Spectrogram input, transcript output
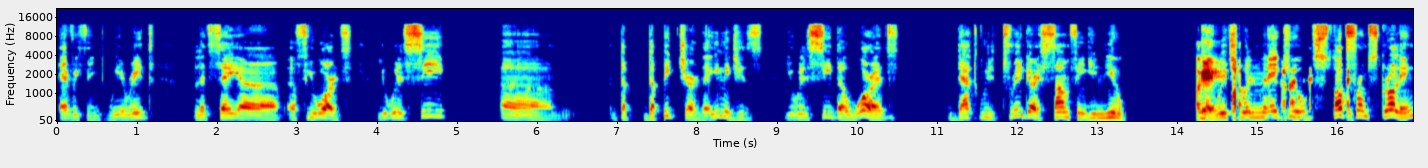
everything. We read, let's say, uh, a few words. You will see um, the the picture, the images. You will see the words that will trigger something in you. Okay. Which will make you stop from scrolling.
